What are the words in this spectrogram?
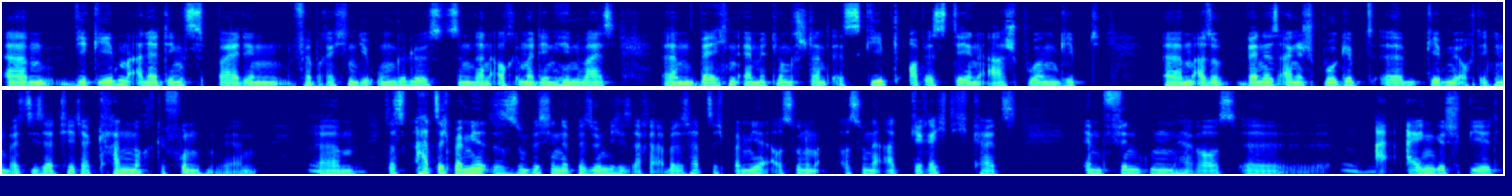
Ähm, wir geben allerdings bei den Verbrechen, die ungelöst sind, dann auch immer den Hinweis, ähm, welchen Ermittlungsstand es gibt, ob es DNA-Spuren gibt. Ähm, also wenn es eine Spur gibt, äh, geben wir auch den Hinweis, dieser Täter kann noch gefunden werden. Ähm, das hat sich bei mir, das ist so ein bisschen eine persönliche Sache, aber das hat sich bei mir aus so einem, aus so einer Art Gerechtigkeitsempfinden heraus äh, Mhm. e- eingespielt,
